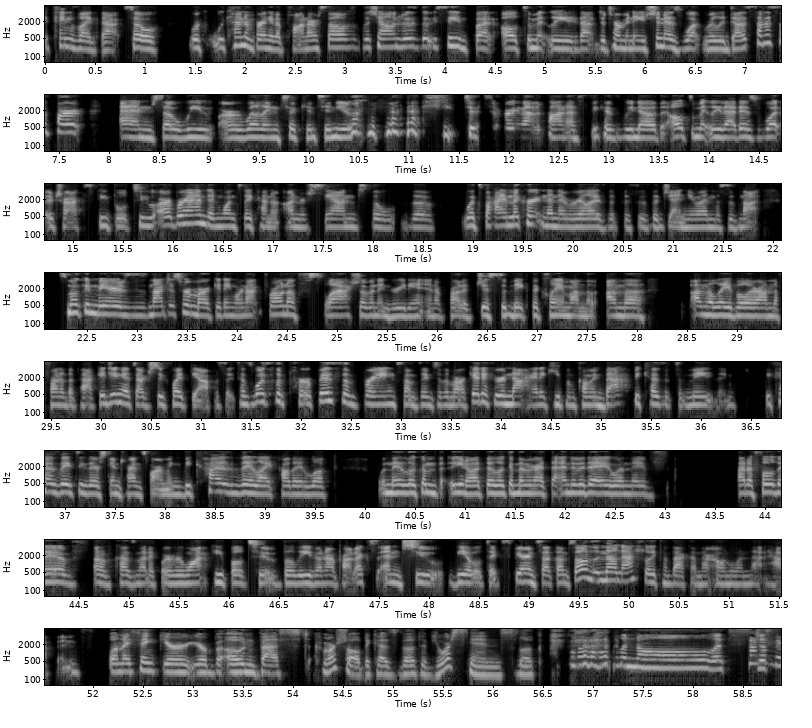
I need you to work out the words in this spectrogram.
Things like that. So we're, we kind of bring it upon ourselves, the challenges that we see, but ultimately that determination is what really does set us apart. And so we are willing to continue to, to bring that upon us because we know that ultimately that is what attracts people to our brand. And once they kind of understand the, the, what's behind the curtain and they realize that this is a genuine, this is not smoke and mirrors. This is not just for marketing. We're not throwing a splash of an ingredient in a product just to make the claim on the, on the, on the label or on the front of the packaging. It's actually quite the opposite. Because what's the purpose of bringing something to the market if you're not going to keep them coming back because it's amazing? Because they see their skin transforming, because they like how they look when they look them, you know, if they look in the mirror at the end of the day when they've had a full day of, of cosmetic where we want people to believe in our products and to be able to experience that themselves. And they'll naturally come back on their own when that happens. Well, and I think your your own best commercial because both of your skins look phenomenal. Let's just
